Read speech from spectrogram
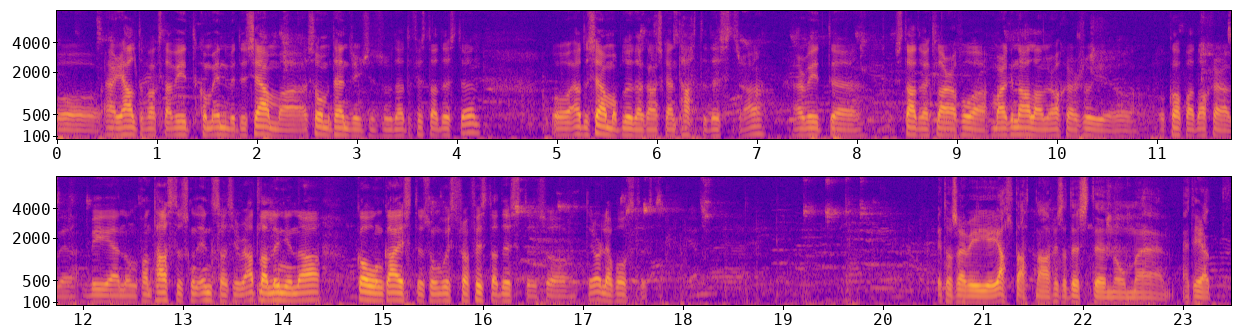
og her i halte faktisk da vi kom inn ved det samme så med tentringen som det er første dysten, Och att det ser man det en tatt det stra. Jag vet stadväg klara få marginalerna och så ju och och koppa akkurat vi. Vi är en fantastisk insats i alla linjerna. Go and Geist som visst från första dyster så det är ordentligt positivt. Det var så vi i allt att när första dysten om att det att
